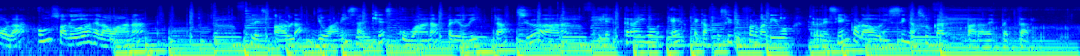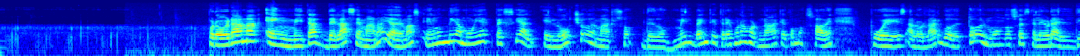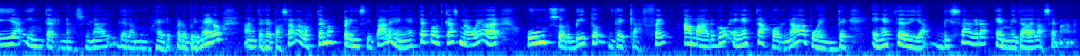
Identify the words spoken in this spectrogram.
Hola, un saludo desde La Habana. Les habla Joanny Sánchez, cubana, periodista, ciudadana, y les traigo este cafecito informativo recién colado y sin azúcar para despertar. Programa en mitad de la semana y además en un día muy especial, el 8 de marzo de 2023, una jornada que como saben pues a lo largo de todo el mundo se celebra el Día Internacional de la Mujer. Pero primero, antes de pasar a los temas principales en este podcast, me voy a dar un sorbito de café amargo en esta jornada puente, en este día bisagra en mitad de la semana.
